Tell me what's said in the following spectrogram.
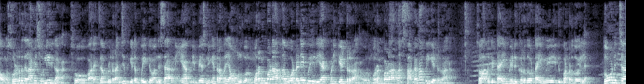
அவங்க சொல்றது எல்லாமே சொல்லியிருக்காங்க. ஸோ ஃபார் எக்ஸாம்பிள் ரஞ்சித் கிட்ட போயிட்டு வந்து சார் நீ ஏன் இப்படி பேசுனீங்கன்ற மாதிரி அவங்களுக்கு ஒரு முரண்பாடா இருந்தா உடனே போய் ரியாக்ட் பண்ணி கேட்டுறாங்க ஒரு முரண்பாடா இருந்தா சடனா போய் கேட்டுறாங்க ஸோ அதுக்கு டைம் எடுக்கிறதோ டைம் இது பண்றதோ இல்லை. தோணுச்சா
